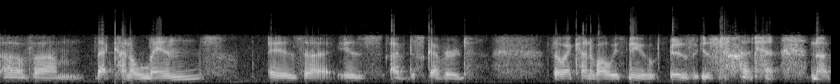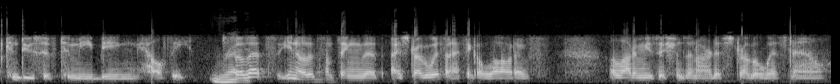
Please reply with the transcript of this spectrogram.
of um, that kind of lens is uh, is I've discovered, though I kind of always knew, is is not not conducive to me being healthy. Right. So that's you know that's something that I struggle with, and I think a lot of a lot of musicians and artists struggle with now.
